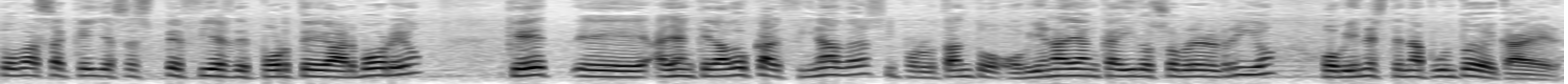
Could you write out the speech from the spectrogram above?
todas aquellas especies de porte arbóreo que eh, hayan quedado calcinadas y por lo tanto o bien hayan caído sobre el río o bien estén a punto de caer.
